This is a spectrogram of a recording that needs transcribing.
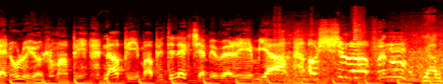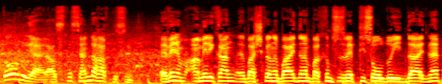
ben oluyorum abi. Ne yapayım abi dilekçemi vereyim ya. Aşrafın. Ya doğru yani aslında sen de haklısın. Efendim Amerikan e, Başkanı Biden'ın bakımsız ve pis olduğu iddia edilen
